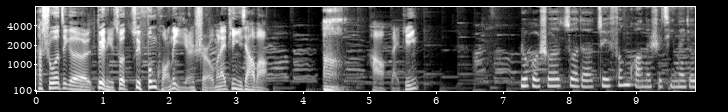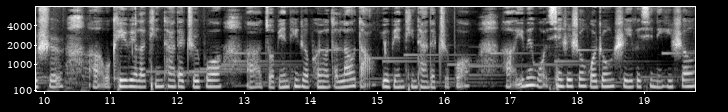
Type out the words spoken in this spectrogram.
他说这个对你做最疯狂的一件事，我们来听一下好不好？啊，好，来听。如果说做的最疯狂的事情，那就是，呃，我可以为了听他的直播，啊，左边听着朋友的唠叨，右边听他的直播，啊，因为我现实生活中是一个心理医生，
